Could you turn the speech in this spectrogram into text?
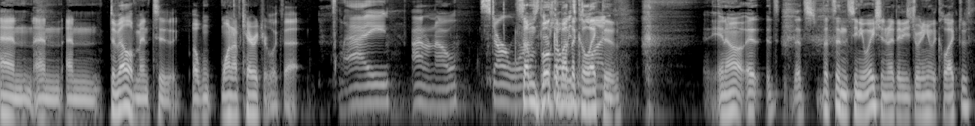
and and and development to a one-off character like that? I I don't know. Star Wars. Some book about the collective. You know, it, it's that's that's an insinuation, right? That he's joining the collective.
